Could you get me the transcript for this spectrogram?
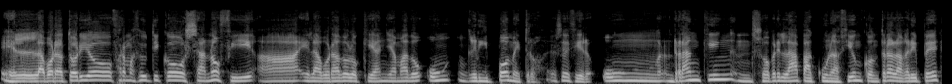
El laboratorio farmacéutico Sanofi ha elaborado lo que han llamado un gripómetro, es decir, un ranking sobre la vacunación contra la gripe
